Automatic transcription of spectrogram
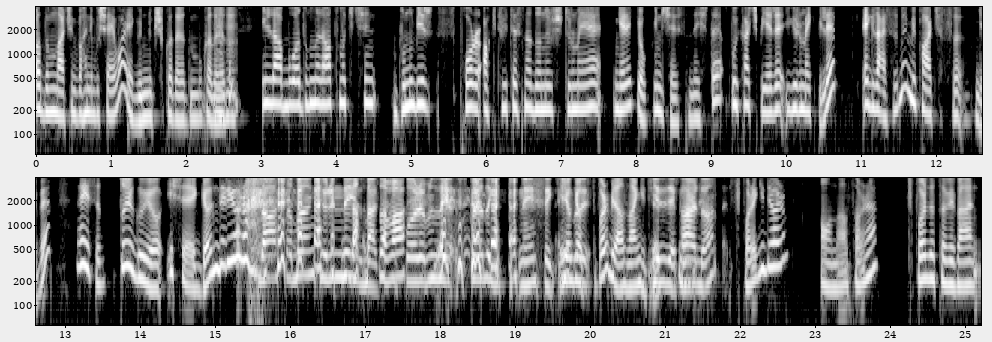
adımlar. Çünkü hani bu şey var ya günlük şu kadar adım, bu kadar adım. İlla bu adımları atmak için bunu bir spor aktivitesine dönüştürmeye gerek yok. Gün içerisinde işte birkaç bir yere yürümek bile egzersizin bir parçası gibi. Neyse Duygu'yu işe gönderiyorum. Daha sabahın köründeyiz Daha bak sabah. sporumuza spora da gittik neyse ki. yok yok spora birazdan gideceğiz. Gidecek pardon. Spora gidiyorum. Ondan sonra sporu da tabii ben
